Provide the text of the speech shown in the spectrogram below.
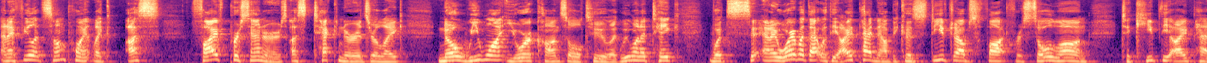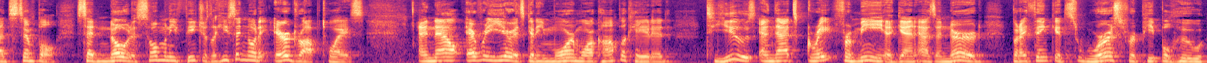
and I feel at some point, like us five percenters, us tech nerds are like, no, we want your console too. Like we want to take what's, and I worry about that with the iPad now because Steve Jobs fought for so long to keep the iPad simple, said no to so many features. Like he said no to AirDrop twice, and now every year it's getting more and more complicated to use, and that's great for me again as a nerd. But I think it's worse for people who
